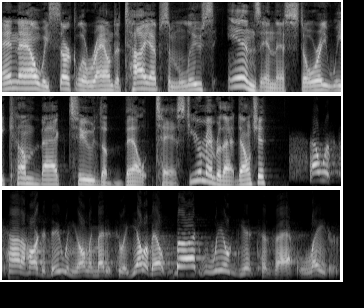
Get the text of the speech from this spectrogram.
And now we circle around to tie up some loose ends in this story. We come back to the belt test. You remember that, don't you? That was kind of hard to do when you only made it to a yellow belt, but we'll get to that later.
